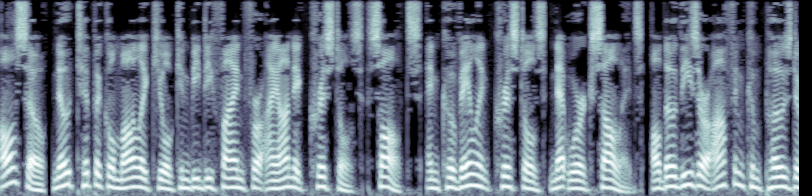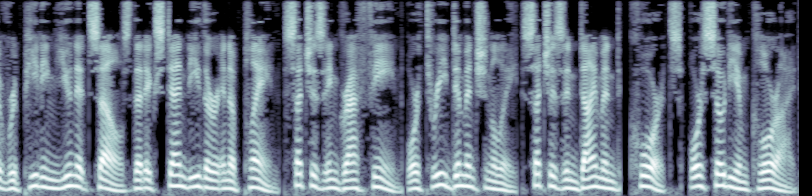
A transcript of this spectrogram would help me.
Also, no typical molecule can be defined for ionic crystals salts and covalent crystals network solids, although these are often composed of repeating unit cells that extend either in a plane such as in graphene or three-dimensionally such as in diamond, quartz, or sodium chloride.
